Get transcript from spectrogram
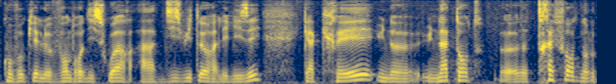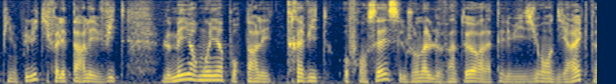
convoqué le vendredi soir à 18h à l'Elysée, qui a créé une, attente euh, très forte dans l'opinion publique. Il fallait parler vite. Le meilleur moyen pour parler très vite aux Français, c'est le journal de 20h à la télévision en direct,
